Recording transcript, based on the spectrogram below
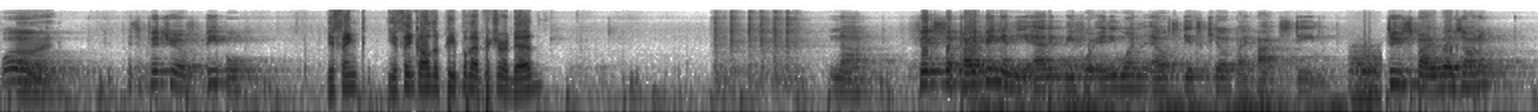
Whoa! Alright. It's a picture of people. You think you think all the people that picture are dead? Nah. Fix the piping in the attic before anyone else gets killed by hot steam. Two spider webs on them.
